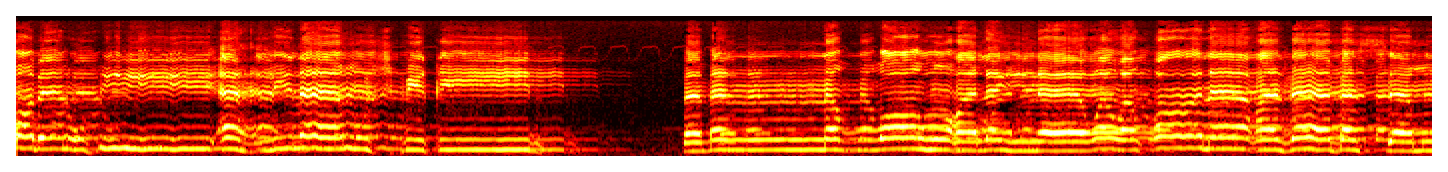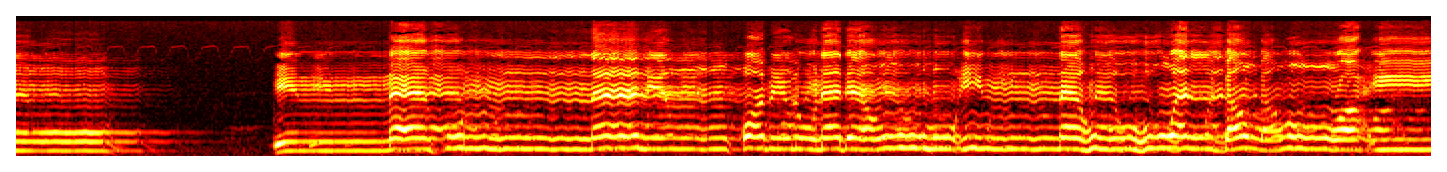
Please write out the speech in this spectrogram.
قبل في أهلنا مشفقين فمن الله علينا ووقعنا عذاب السموم إنا كنا من قبل ندعوه إنه هو البر الرحيم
